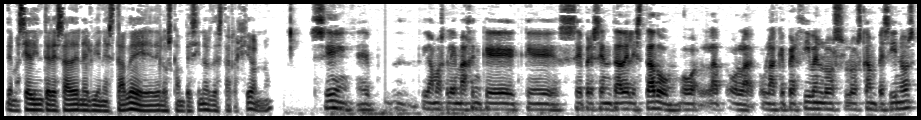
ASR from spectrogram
demasiado interesada en el bienestar de, de los campesinos de esta región, ¿no? Sí, eh, digamos que la imagen que, se presenta del Estado o la, que perciben los, campesinos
